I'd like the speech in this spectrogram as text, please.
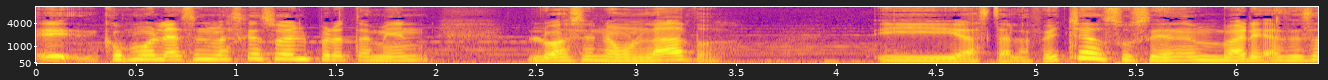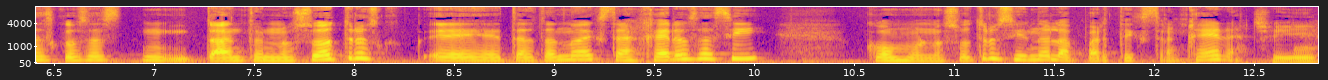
eh, como le hacen más caso a él, pero también lo hacen a un lado. Y hasta la fecha suceden varias de esas cosas, mm, tanto nosotros eh, tratando de extranjeros así, como nosotros siendo la parte extranjera. Sí,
